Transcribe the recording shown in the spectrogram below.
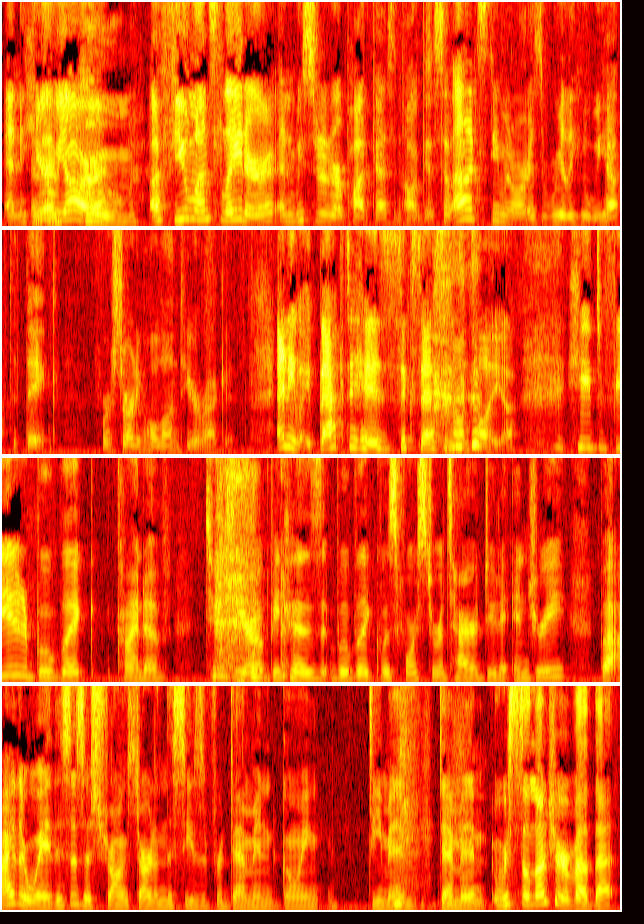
And And here then we are Boom. a few months later, and we started our podcast in August. So Alex de is really who we have to thank for starting Hold On to Your Racket. Anyway, back to his success in Antalya. He defeated Bublik, kind of, 2 0 because Bublik was forced to retire due to injury. But either way, this is a strong start in the season for Demon going. Demon, Demon. We're still not sure about that,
